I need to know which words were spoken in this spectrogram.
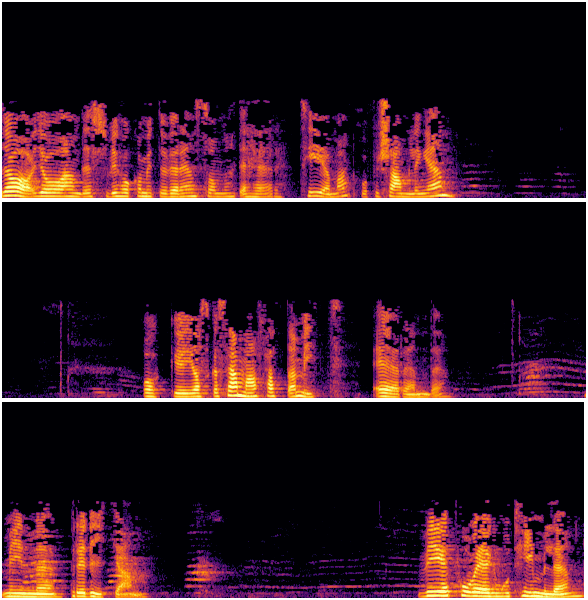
Ja, jag och Anders, vi har kommit överens om det här temat på församlingen. Och eh, jag ska sammanfatta mitt ärende, min eh, predikan. Vi är på väg mot himlen.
